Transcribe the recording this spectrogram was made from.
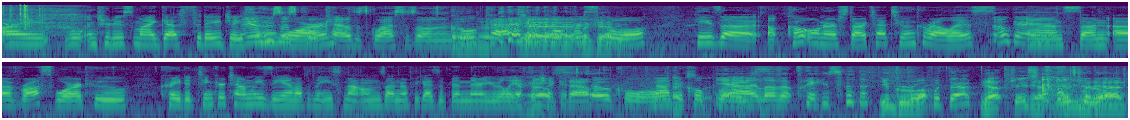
I will introduce my guest today, Jason Yeah, who's this cool cat with his glasses on? Cool there. cat, Yeah, cool for look at him. school. He's a, a co-owner of Star Tattoo in Corrales. Okay, And yeah. son of Ross Ward, who created Tinkertown Museum up in the East Mountains. I don't know if you guys have been there. You really I have to check it out. So cool. Magical Excellent. place. yeah, I love that place. You grew up with that? Yep. Jason? Yep. That's Did my you dad.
